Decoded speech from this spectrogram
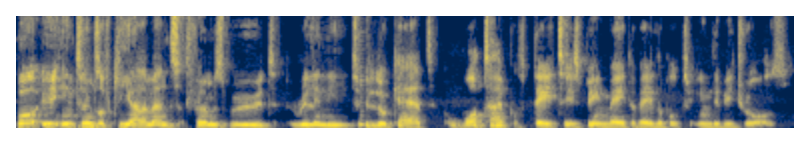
But in terms of key elements, firms would really need to look at what type of data is being made available to individuals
